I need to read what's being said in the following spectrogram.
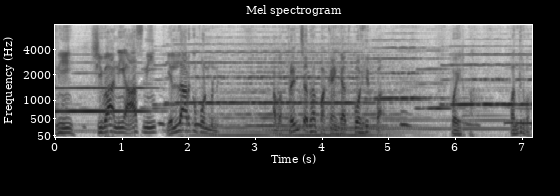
நீ சிவா நீ ஆசினி எல்லாருக்கும் ஃபோன் பண்ணு. அவ ஃப்ரெண்ட்ஸ் தான் பக்கம் எங்கேயாவது போயிருப்பா. போயிருப்பா. வந்துருவா.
